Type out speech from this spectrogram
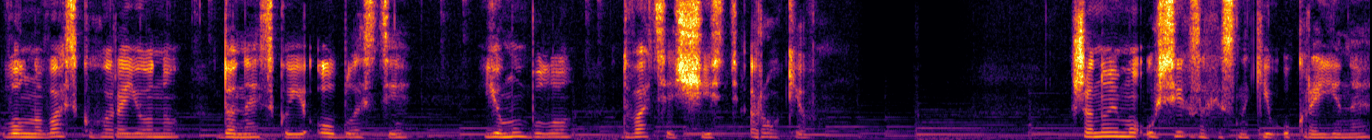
Волноваського району Донецької області. Йому було 26 років. Шануємо усіх захисників України,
